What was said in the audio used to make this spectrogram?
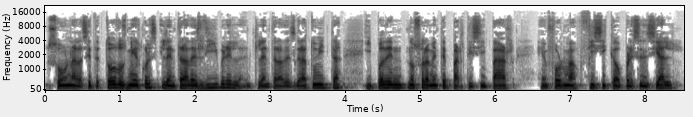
son a las 7 todos los miércoles y la entrada es libre, la, entrada es gratuita y pueden no solamente participar en forma física o presencial,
